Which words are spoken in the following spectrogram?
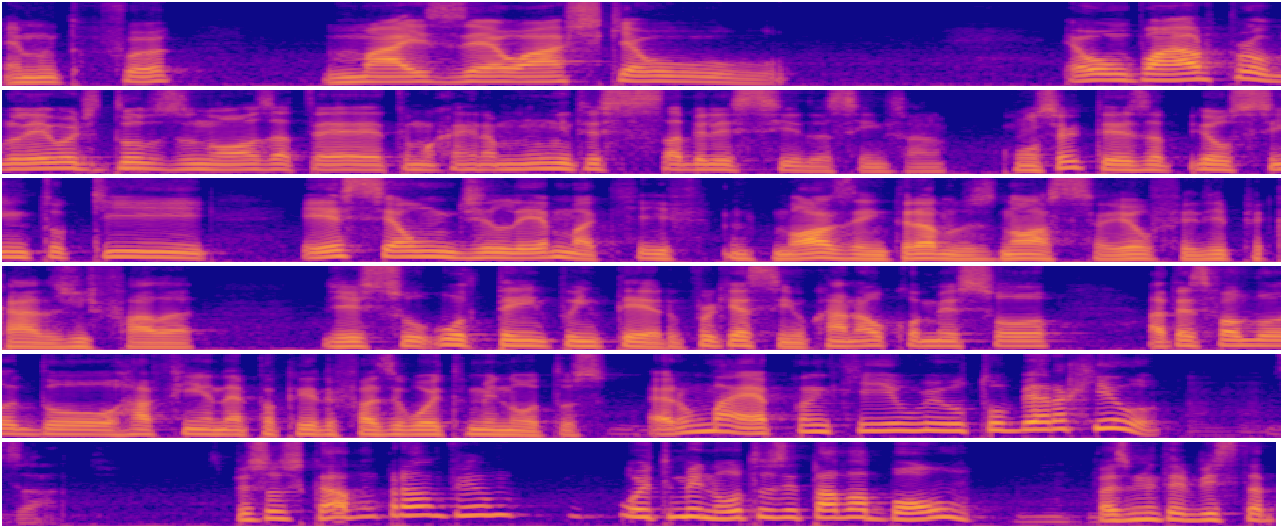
é muito fã. Mas eu acho que é o. É o maior problema de todos nós até ter uma carreira muito estabelecida, assim, sabe? Com certeza. Eu sinto que esse é um dilema que nós entramos, nossa, eu, Felipe, cara, a gente fala disso o tempo inteiro. Porque assim, o canal começou. Até você falou do Rafinha na época que ele fazia oito minutos. Era uma época em que o YouTube era aquilo. Exato. As pessoas ficavam pra ver oito minutos e tava bom. Faz uma entrevista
